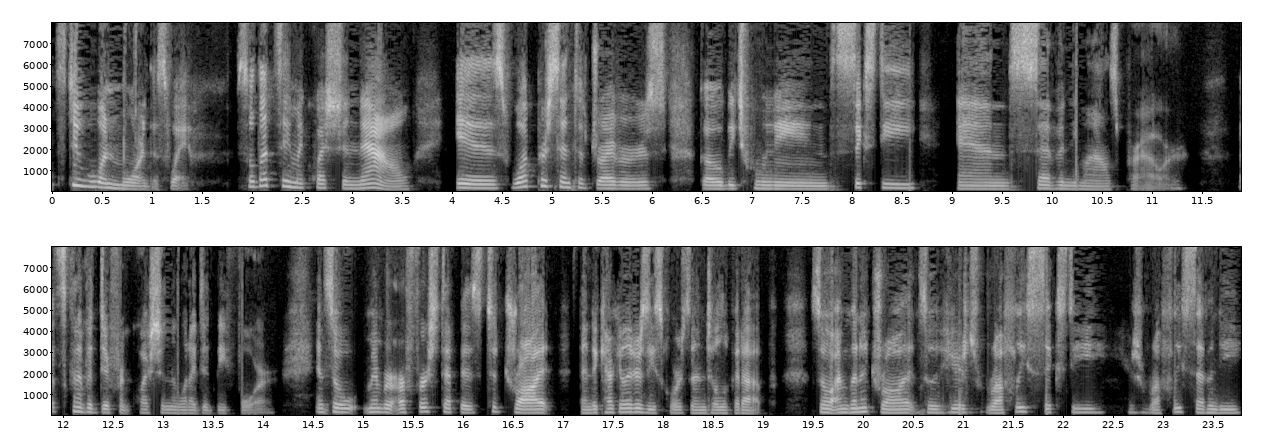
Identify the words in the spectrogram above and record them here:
Let's do one more this way. So let's say my question now is what percent of drivers go between 60 and 70 miles per hour? That's kind of a different question than what I did before. And so remember, our first step is to draw it, then to calculate our z-scores, then to look it up. So I'm going to draw it. So here's roughly 60, here's roughly 70,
